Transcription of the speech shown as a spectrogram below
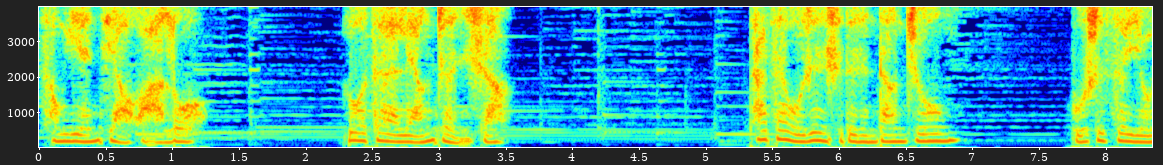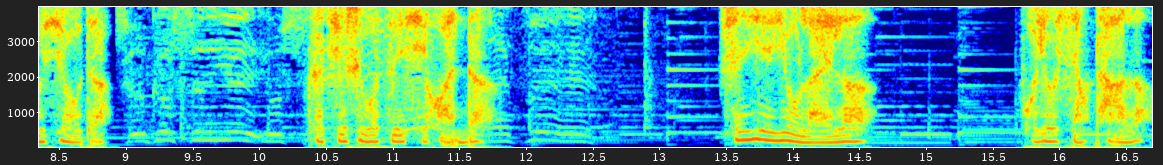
从眼角滑落，落在了两枕上。他在我认识的人当中，不是最优秀的，可却是我最喜欢的。深夜又来了，我又想他了。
